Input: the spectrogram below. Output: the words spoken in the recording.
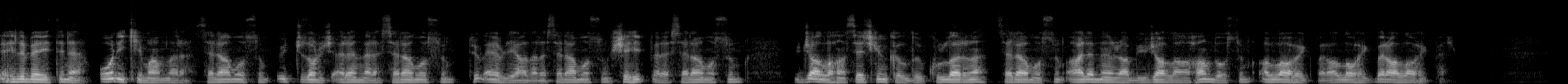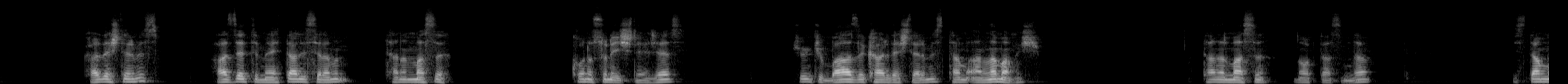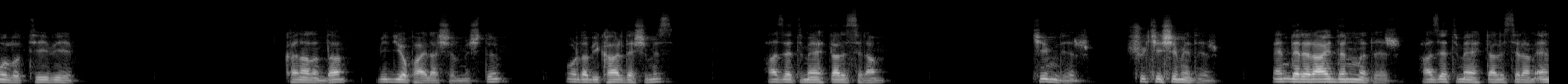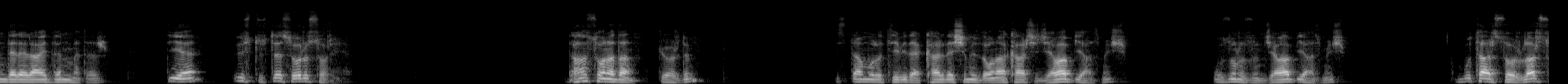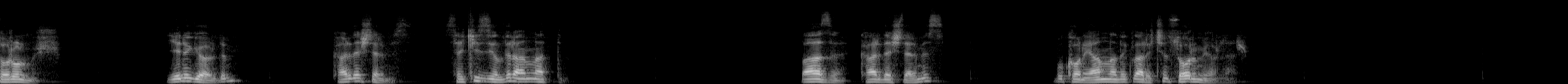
Ehli beytine, 12 imamlara selam olsun, 313 erenlere selam olsun, tüm evliyalara selam olsun, şehitlere selam olsun, Yüce Allah'ın seçkin kıldığı kullarına selam olsun, alemden Rabbi Yüce Allah'a hamdolsun, Allahu Ekber, Allahu Ekber, Allahu Ekber. Kardeşlerimiz, Hazreti Mehdi Aleyhisselam'ın tanınması konusunu işleyeceğiz. Çünkü bazı kardeşlerimiz tam anlamamış tanınması noktasında. İstanbullu TV kanalında video paylaşılmıştı. Orada bir kardeşimiz Hazreti Mehdi Aleyhisselam kimdir? Şu kişi midir? Enderer Aydın mıdır? Hazreti Mehdi Aleyhisselam Enderer Aydın mıdır? diye üst üste soru soruyor. Daha sonradan gördüm. İstanbul'u TV'de kardeşimiz de ona karşı cevap yazmış. Uzun uzun cevap yazmış. Bu tarz sorular sorulmuş. Yeni gördüm. Kardeşlerimiz 8 yıldır anlattım. Bazı kardeşlerimiz bu konuyu anladıkları için sormuyorlar.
